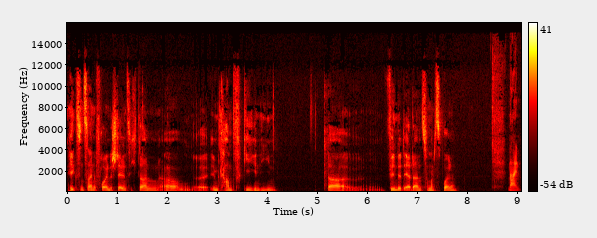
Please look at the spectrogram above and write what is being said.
Hicks und seine Freunde stellen sich dann ähm, äh, im Kampf gegen ihn. Da findet er dann, soll man das spoilern? Nein,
